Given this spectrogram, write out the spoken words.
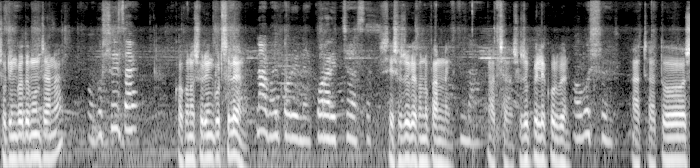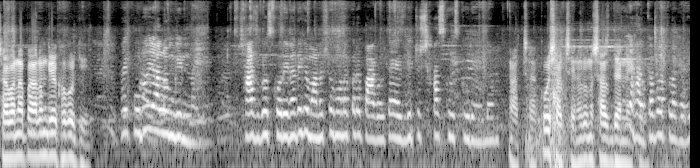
শুটিং করতে মন চায় না? অবশ্যই চাই কখনো শুটিং করছিলেন? না ভাই করি নাই পড়ার ইচ্ছা আছে। সে সুযোগ এখনও পান নাই? না। আচ্ছা সুযোগ পেলে করবেন? অবশ্যই। আচ্ছা তো সাবানা পা আলমগীরের খবর কি? ভাই কোনোই আলমগীর নাই। সাজগোজ করি না দেখে মানুষও মনে করে পাগল তাই আজকে একটু সাজগোজ করে এলাম। আচ্ছা কই সাজছেন? নতুন সাজ দেন নাই হালকা পাতলা ভাই।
